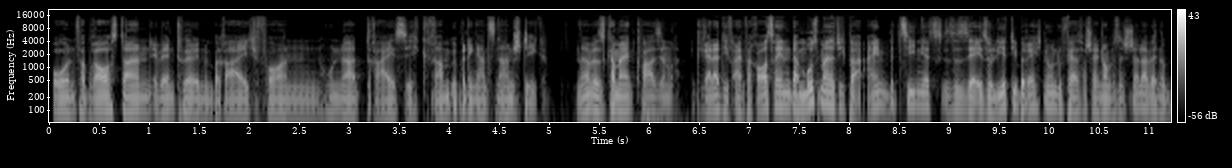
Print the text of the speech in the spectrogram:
und verbrauchst dann eventuell in einem Bereich von 130 Gramm über den ganzen Anstieg. Ne, das kann man quasi relativ einfach rausrechnen. Da muss man natürlich bei einbeziehen, jetzt ist es sehr isoliert, die Berechnung. Du fährst wahrscheinlich noch ein bisschen schneller, wenn du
